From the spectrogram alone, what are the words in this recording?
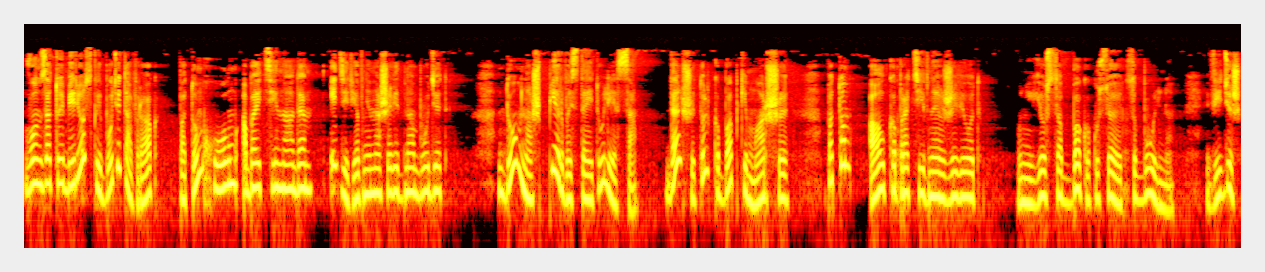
Вон за той березкой будет овраг, потом холм обойти надо и деревня наша видна будет. Дом наш первый стоит у леса. Дальше только бабки-марши. Потом Алка противная живет. У нее собака кусается больно. Видишь,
